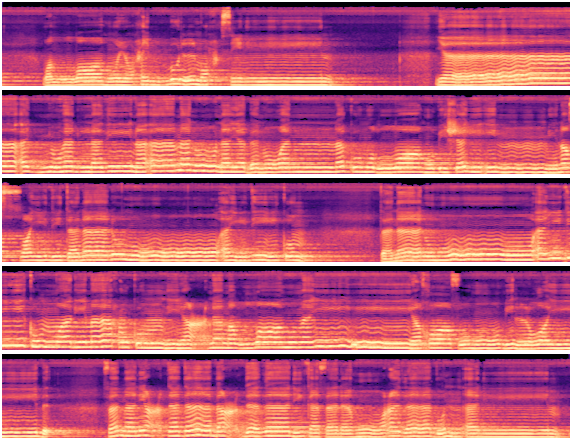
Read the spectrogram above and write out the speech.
والله يحب المحسنين. يا أيها الذين آمنوا ليبلونكم الله بشيء من الصيد. تناله أيديكم تناله أيديكم ورماحكم ليعلم الله من يخافه بالغيب. فمن اعتدى بعد ذلك فله عذاب أليم.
